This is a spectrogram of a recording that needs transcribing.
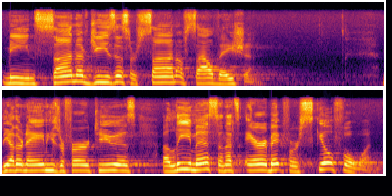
means son of Jesus or son of salvation. The other name he's referred to is Elymas, and that's Arabic for skillful one.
